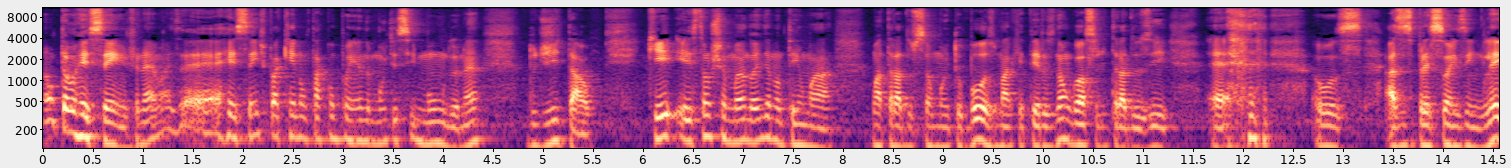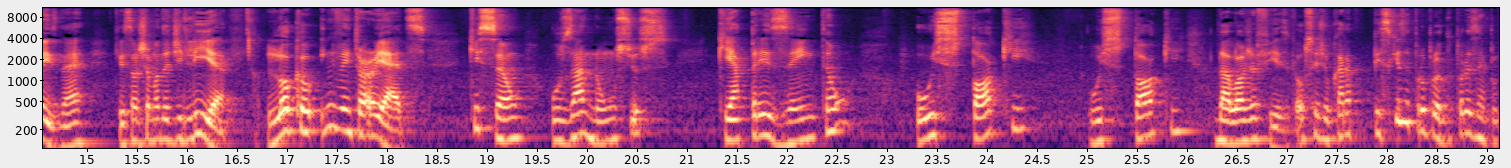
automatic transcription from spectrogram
não tão recente, né, mas é recente para quem não está acompanhando muito esse mundo né, do digital, que eles estão chamando, ainda não tem uma, uma tradução muito boa, os marqueteiros não gostam de traduzir é, os, as expressões em inglês, né, que eles estão chamando de LIA, Local Inventory Ads, que são os anúncios que apresentam o estoque o estoque da loja física. Ou seja, o cara pesquisa por um produto, por exemplo,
